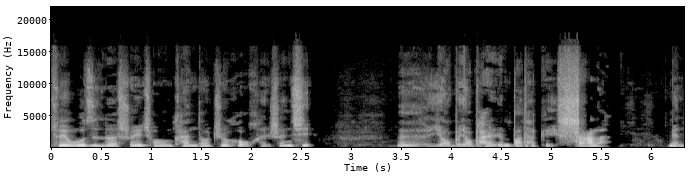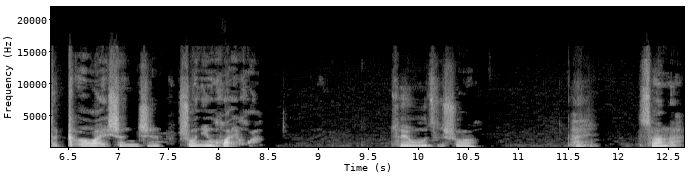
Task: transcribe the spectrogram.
崔武子的随从看到之后很生气，嗯，要不要派人把他给杀了，免得格外生枝，说您坏话？崔武子说：“唉，算了，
